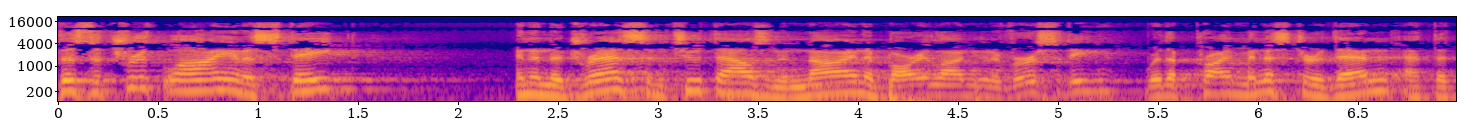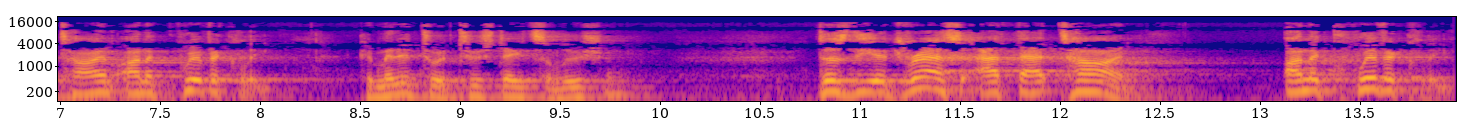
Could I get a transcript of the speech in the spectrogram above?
Does the truth lie in a state in an address in 2009 at Bar-Ilan University, where the prime minister then, at the time, unequivocally committed to a two state solution? Does the address at that time unequivocally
